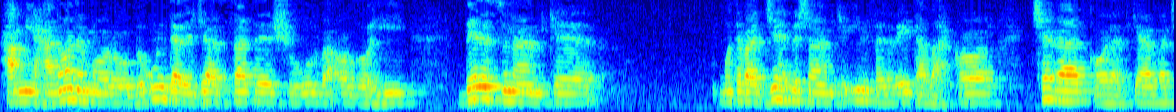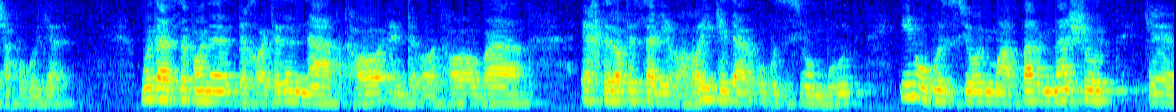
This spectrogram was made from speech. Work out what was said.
هم‌میهنان ما رو به اون درجه از سطح شعور و آگاهی برسونند که متوجه بشن که این فرقه تبهکار چقدر غارتگر و چپاولگر متاسفانه به خاطر نقدها انتقادها و اختلاف سلیقه هایی که در اپوزیسیون بود این اپوزیسیون موفق نشد که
